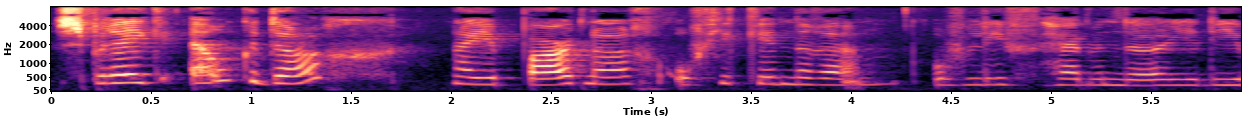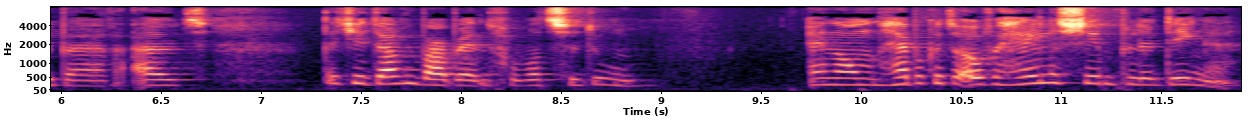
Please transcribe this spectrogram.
spreek elke dag naar je partner of je kinderen of liefhebbende, je dierbaren uit dat je dankbaar bent voor wat ze doen. En dan heb ik het over hele simpele dingen.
